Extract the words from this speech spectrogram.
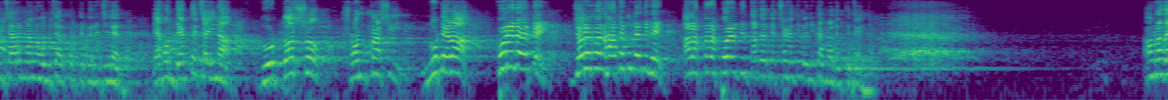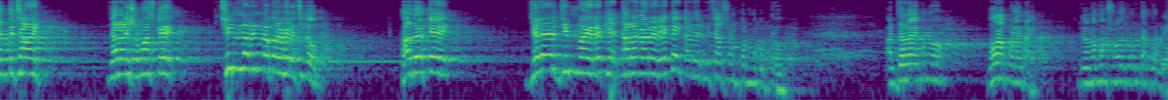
বিচারের নামে অবিচার করতে পেরেছিলেন। এখন দেখতে চাই না, দুর্দর্শ সন্ত্রাসী লুটেরা ফরিদেরকে জনগণ হাতে তুলে দিবে আর আপনারা পরের দিন তাদেরকে ছেড়ে দিবেন আমরা দেখতে চাই না। আমরা দেখতে চাই, যারা এই সমাজকে ছিন্ন ভিন্ন করে ফেলেছিল, তাদেরকে জেলের জিম্মায় রেখে, কারাগারে রেখেই তাদের বিচার সম্পন্ন করতে হবে। আর যারা এখনও ধরা পড়ে নাই, জনগণ সহযোগিতা করবে,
